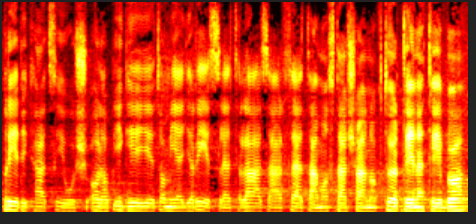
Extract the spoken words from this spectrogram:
prédikációs alapigéjét, ami egy részlet Lázár feltámasztásának történetéből.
